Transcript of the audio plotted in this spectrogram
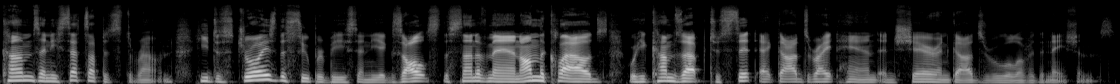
comes and he sets up his throne. He destroys the super beast and he exalts the Son of Man on the clouds, where he comes up to sit at God's right hand and share in God's rule over the nations.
